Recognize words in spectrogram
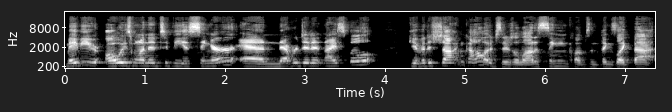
Maybe you always wanted to be a singer and never did it in high school. Give it a shot in college. There's a lot of singing clubs and things like that.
